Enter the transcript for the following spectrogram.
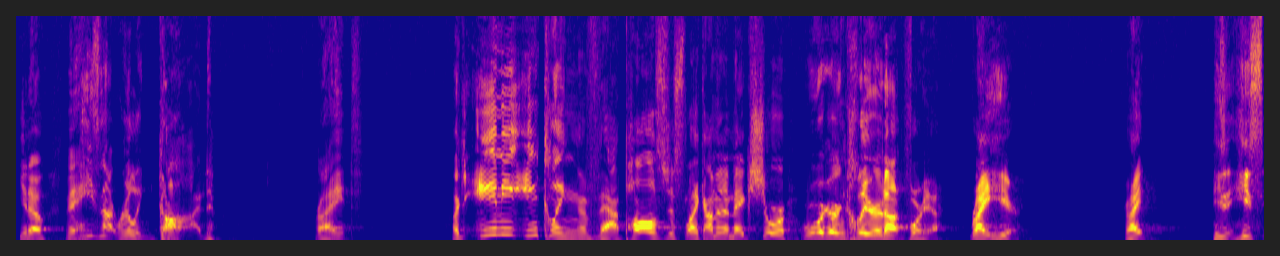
you know, man, he's not really God, right? Like any inkling of that, Paul's just like, I'm going to make sure we're going to clear it up for you right here, right? He, he's,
